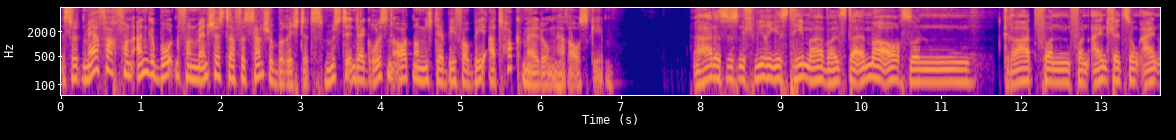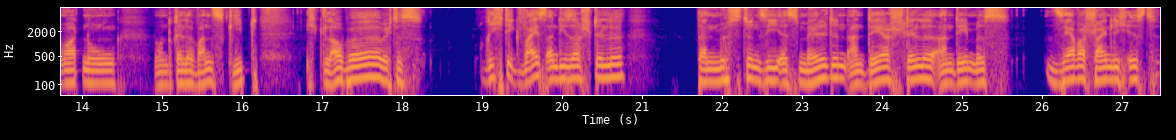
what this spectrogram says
Es wird mehrfach von Angeboten von Manchester für Sancho berichtet. Müsste in der Größenordnung nicht der BVB Ad-Hoc-Meldungen herausgeben? Ja, das ist ein schwieriges Thema, weil es da immer auch so ein Grad von, von Einschätzung, Einordnung und Relevanz gibt. Ich glaube, wenn ich das richtig weiß an dieser Stelle, dann müssten sie es melden an der Stelle, an dem es sehr wahrscheinlich ist,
